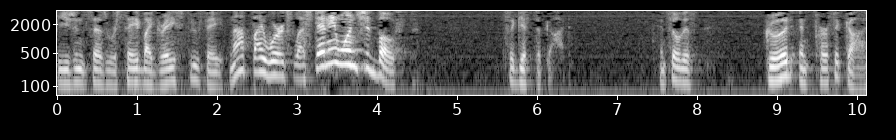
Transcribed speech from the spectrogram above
Ephesians says we're saved by grace through faith, not by works, lest anyone should boast. It's a gift of God. And so this good and perfect God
